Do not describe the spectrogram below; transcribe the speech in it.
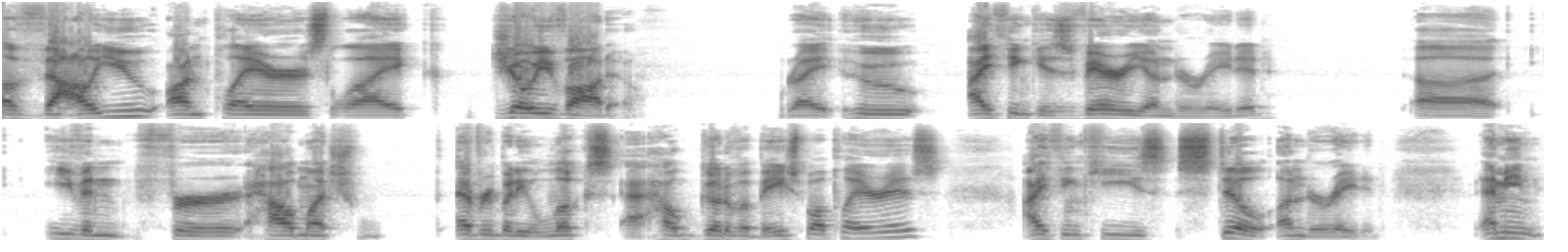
a value on players like Joey Votto, right? Who I think is very underrated, uh, even for how much everybody looks at how good of a baseball player is, I think he's still underrated. I mean,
